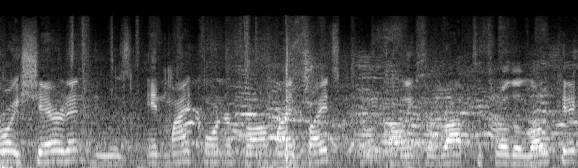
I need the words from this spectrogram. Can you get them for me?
Troy Sheridan, who was in my corner for all my fights, calling for Rob to throw the low kick.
